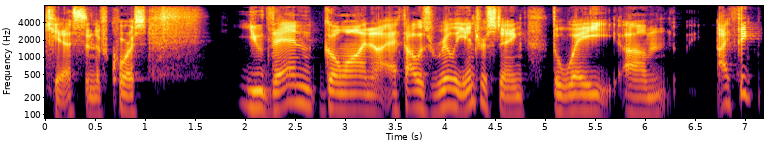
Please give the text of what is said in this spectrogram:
Kiss, and of course you then go on, and I thought it was really interesting the way um, I think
